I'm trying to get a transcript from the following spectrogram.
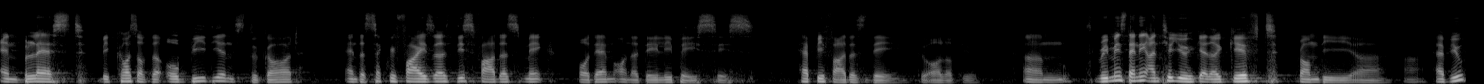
and blessed because of the obedience to God and the sacrifices these fathers make for them on a daily basis. Happy Father's Day to all of you. Um, remain standing until you get a gift from the. Uh, uh, have you?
